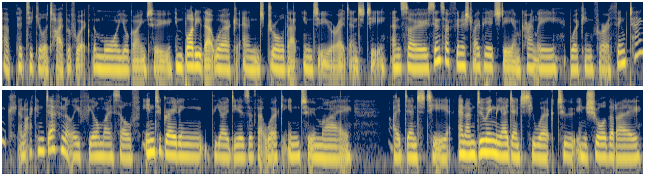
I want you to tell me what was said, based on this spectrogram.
a particular type of work, the more you're going to embody that work and draw that into your identity. And so, since I've finished my PhD, I'm currently working for a think tank, and I can definitely feel myself integrating the ideas of that work into my identity. And I'm doing the identity work to ensure that I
